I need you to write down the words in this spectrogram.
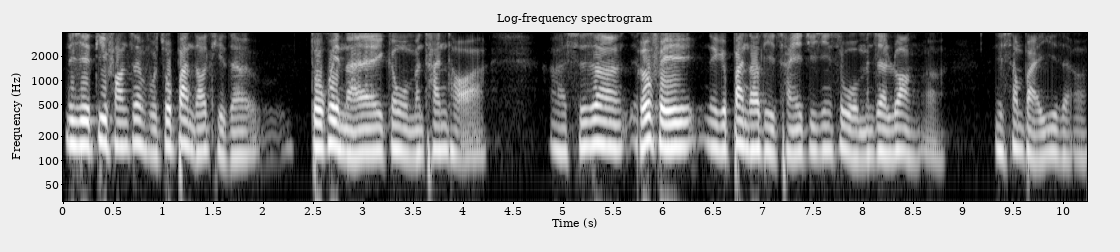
那些地方政府做半导体的，都会来跟我们探讨啊，啊，实际上合肥那个半导体产业基金是我们在 run 啊，那上百亿的啊，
